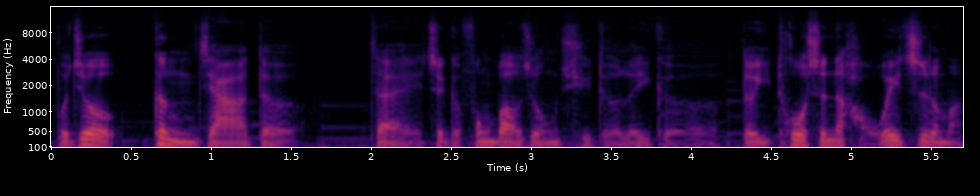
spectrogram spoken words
不就更加的在这个风暴中取得了一个得以脱身的好位置了吗？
